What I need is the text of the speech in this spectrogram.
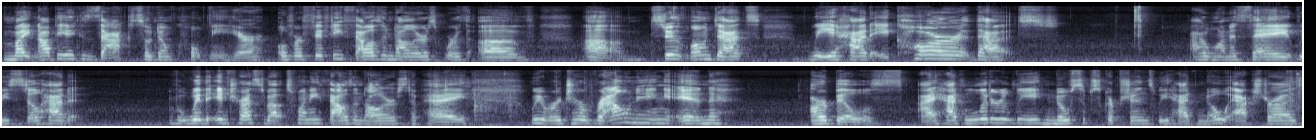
might not be exact, so don't quote me here, over $50,000 worth of um, student loan debts. We had a car that I want to say we still had, with interest, about $20,000 to pay. We were drowning in our bills. I had literally no subscriptions. We had no extras.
